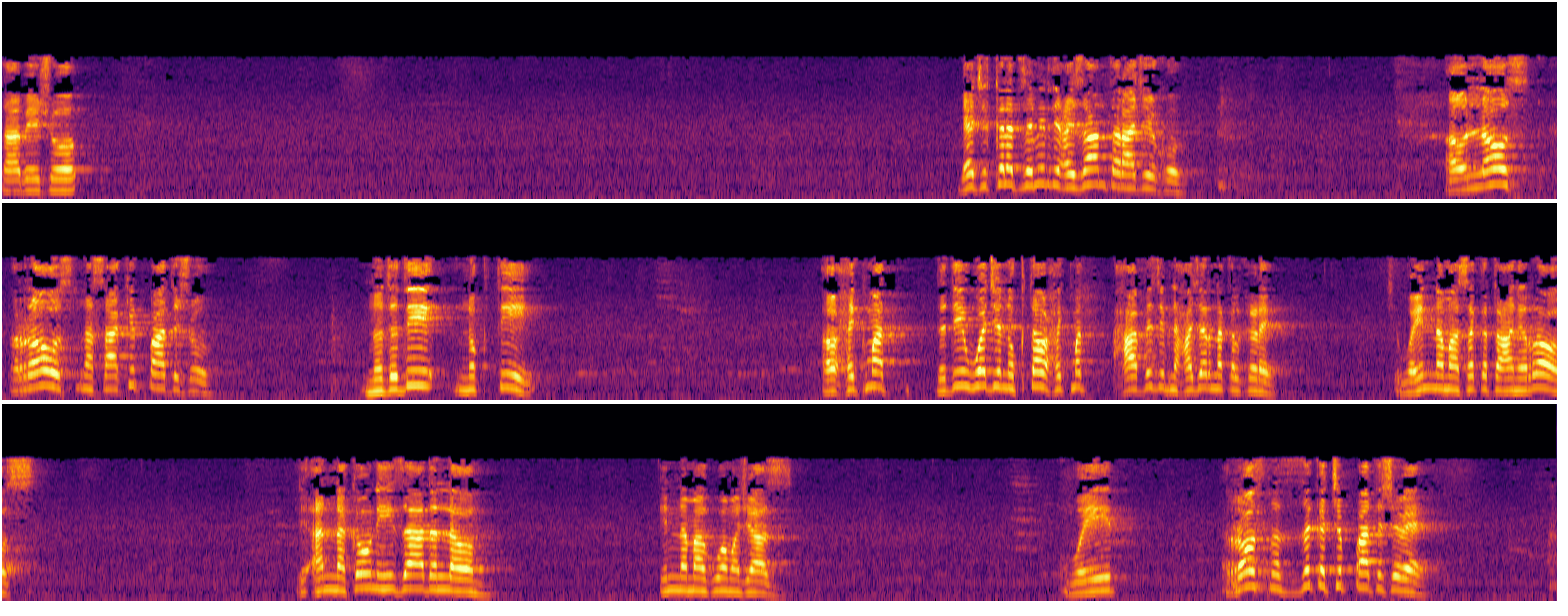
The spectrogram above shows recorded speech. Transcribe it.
تابع شو بیا چې کله زمير د عظام ته راځي کو او لوس روس نه ساکت پاتې شو نو د دې نقطې او حکمت د دې وجه نقطه او حکمت حافظ ابن حجر نقل کړي چې وانما سکت عن الراس لان كونه زادا لهم انما هو مجاز وید روس نه زکه چپ پاتې شوی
